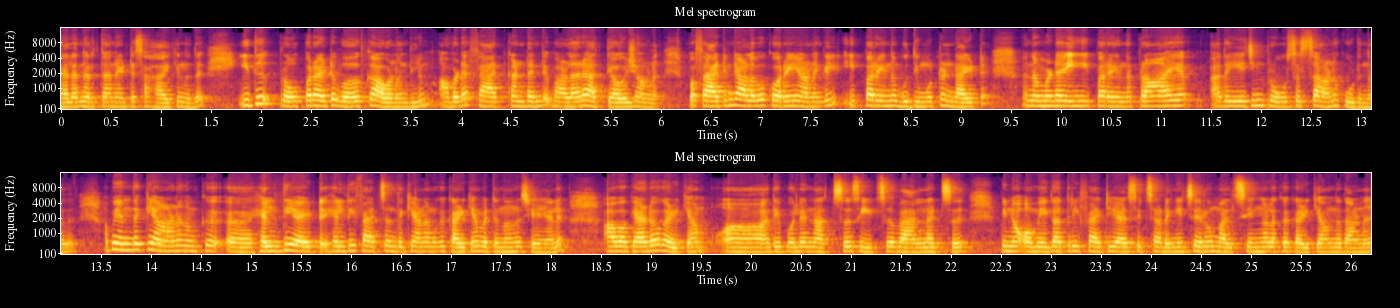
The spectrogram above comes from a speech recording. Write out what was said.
നിലനിർത്താനായിട്ട് സഹായിക്കുന്നത്. ഇത് പ്രോപ്പറായിട്ട് വർക്ക് ആവണമെങ്കിലും അവിടെ ഫാറ്റ് കണ്ടന്റ് വളരെ അത്യാവശ്യമാണ്. അപ്പോൾ ഫാറ്റിന്റെ അളവ് കുറയുകയാണെങ്കിൽ ഈ പറയുന്ന ബുദ്ധിമുട്ടുണ്ടായിട്ട് നമ്മുടെ ഈ പറയുന്ന പ്രായം അത് ഏജിങ് പ്രോസസ്സാണ് കൂടുന്നത്. അപ്പോൾ എന്തൊക്കെയാണ് നമുക്ക് ഹെൽത്തി ആയിട്ട് ഹെൽത്തി ഫാറ്റ്സ് എന്തൊക്കെയാണ് നമുക്ക് കഴിക്കാൻ പറ്റുന്നതെന്ന് വെച്ച് കഴിഞ്ഞാൽ അവക്കാഡോ കഴിക്കാം അതേപോലെ നട്ട്സ് സീഡ്സ് വാൽനട്ട്സ് പിന്നെ ഒമേഗ ത്രീ ഫാറ്റി ആസിഡ്സ് അടങ്ങിയ ചെറു മത്സ്യങ്ങളൊക്കെ കഴിക്കാവുന്നതാണ്.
